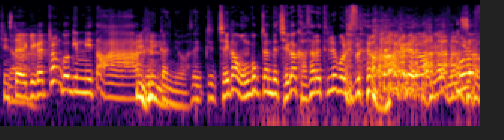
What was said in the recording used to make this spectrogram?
진짜 여기가 천국입니다. 그러니까요. 그 제가 원곡자인데 제가 가사를 틀려버렸어요. 그래요? 몰랐어요.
